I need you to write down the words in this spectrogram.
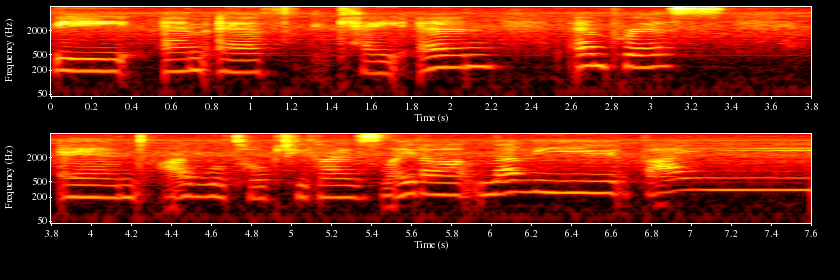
the MFKN Empress, and I will talk to you guys later. Love you. Bye.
